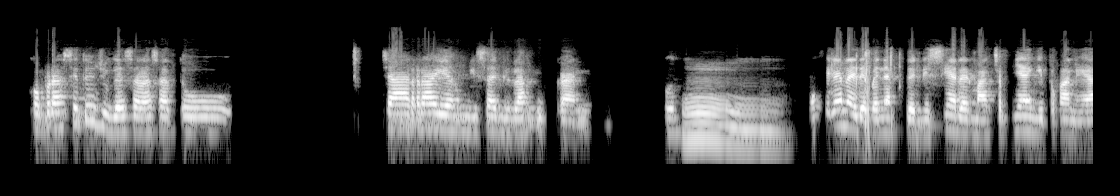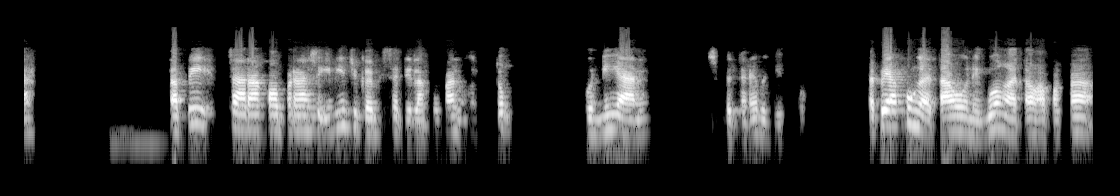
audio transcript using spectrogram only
koperasi itu juga salah satu cara yang bisa dilakukan. Hmm. Mungkin kan ada banyak jenisnya dan macamnya gitu kan ya. Tapi cara kooperasi ini juga bisa dilakukan untuk hunian, sebenarnya begitu. Tapi aku nggak tahu nih, gue nggak tahu apakah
